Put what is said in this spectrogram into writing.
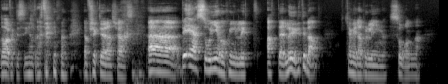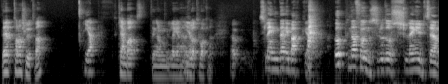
du har faktiskt helt rätt jag försökte göra en chans. Eh, det är så genomskinligt att det är löjligt ibland. Camilla Brolin, Solna. Det tar han slut va? Japp. Kan jag bara stänga om och lägga den här? Låt tillbaka den. Släng den i backen. Öppna fönstret och släng ut sen.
